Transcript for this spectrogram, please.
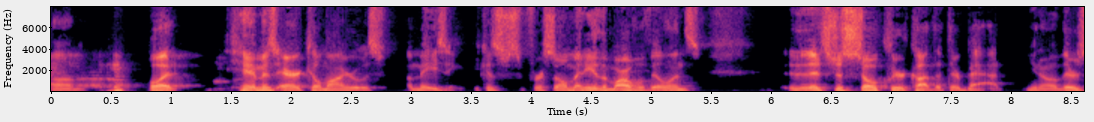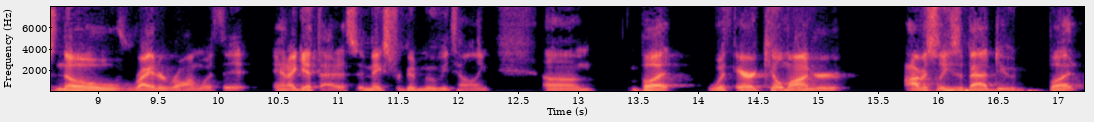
um, mm-hmm. but him as Eric Killmonger was amazing because for so many of the Marvel villains, it's just so clear cut that they're bad. You know, there's no right or wrong with it, and I get that. It's, it makes for good movie telling. Um, but with Eric Killmonger, obviously he's a bad dude, but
